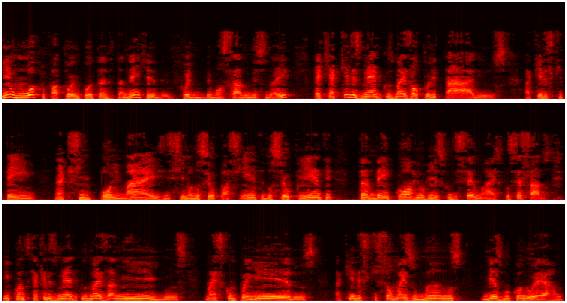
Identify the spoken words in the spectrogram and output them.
E um outro fator importante também, que foi demonstrado nisso daí, é que aqueles médicos mais autoritários, aqueles que têm, né, que se impõem mais em cima do seu paciente, do seu cliente, também correm o risco de ser mais processados. Enquanto que aqueles médicos mais amigos, mais companheiros, aqueles que são mais humanos, mesmo quando erram,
